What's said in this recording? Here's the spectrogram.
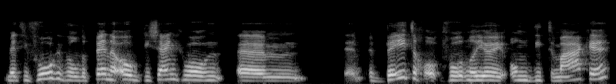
met die voorgevulde pennen ook. Die zijn gewoon um, beter voor het milieu om die te maken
